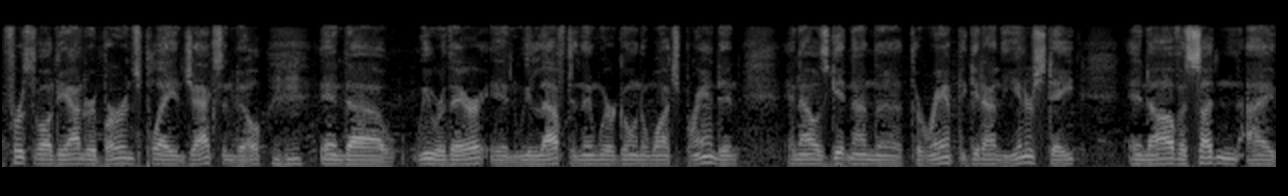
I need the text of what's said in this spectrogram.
first of all Deandre Burns play in Jacksonville, mm-hmm. and uh, we were there, and we left, and then we were going to watch Brandon, and I was getting on the, the ramp to get on the interstate, and all of a sudden I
